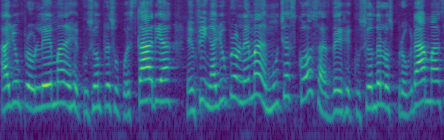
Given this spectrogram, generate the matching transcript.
hay un problema de ejecución presupuestaria, en fin, hay un problema de muchas cosas, de ejecución de los programas,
